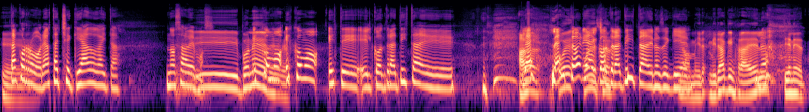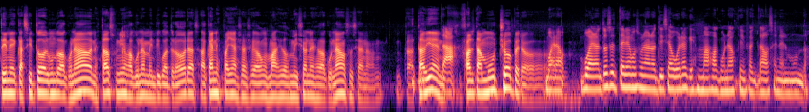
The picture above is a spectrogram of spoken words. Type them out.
¿Está Eh, corroborado? ¿Está chequeado, Gaita? No sabemos. Y. Es como, es como este, el contratista de... A la ver, la puede- historia puede del ser. contratista de no sé quién. No, mira, mirá que Israel No. tiene, tiene casi todo el mundo vacunado. En Estados Unidos vacunan 24 horas. Acá en España ya llevamos más de 2 millones de vacunados. O sea, no, está, está bien. Está. Falta mucho, pero. Bueno, bueno, entonces tenemos una noticia buena que es más vacunados que infectados en el mundo.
